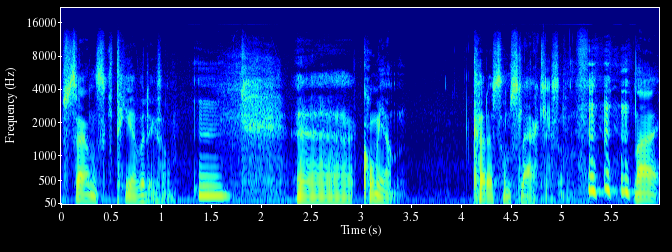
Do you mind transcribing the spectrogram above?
svensk tv liksom. Eh, kom igen. Cut us some slack liksom. Nej,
